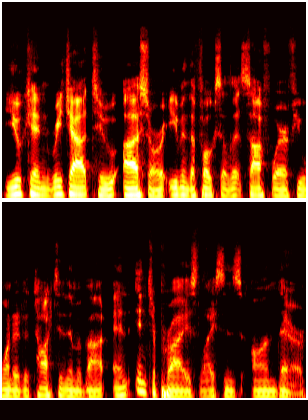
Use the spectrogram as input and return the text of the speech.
you can reach out to us or even the folks at Lit Software if you wanted to talk to them about an enterprise license on there.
